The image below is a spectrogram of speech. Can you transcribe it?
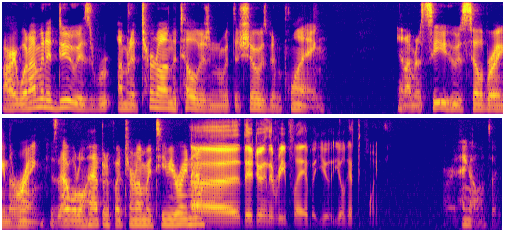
All right, what I'm going to do is I'm going to turn on the television with the show has been playing, and I'm going to see who's celebrating in the ring. Is that what will happen if I turn on my TV right now? Uh, they're doing the replay, but you you'll get the point. All right, hang on one second.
